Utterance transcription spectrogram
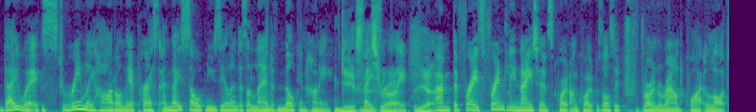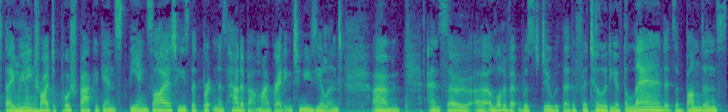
They were extremely hard on their press and they sold New Zealand as a land of milk and honey. Yes, that's right. Yeah. Um, the phrase friendly natives, quote unquote, was also thrown around quite a lot. They really Mm-hmm. tried to push back against the anxieties that Britain has had about migrating to New Zealand. Um, and so uh, a lot of it was to do with the, the fertility of the land, its abundance,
